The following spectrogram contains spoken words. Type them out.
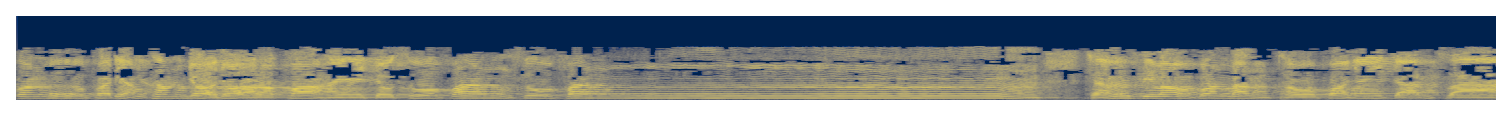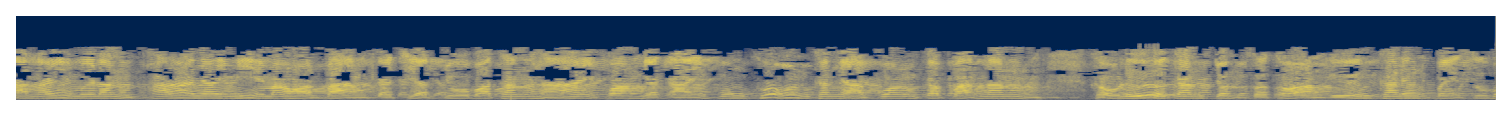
ก่อนมือพเดียงทำย่อย่อรอกขอให้เจ้าสู่ฟังสู่ฟังฉันสิว่าบอนบันเท่าพ่อใหญ่จานสาในมือนั้นพาใหญ่มีมาหอดบ้านกระเชียดอยู่บ่ทันหายพองอยากไอฟุ้งคุ้นขยาดพวงกับปานนั้น เขาลือกันจนสะท้อนอึงคันึงไปสุบ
